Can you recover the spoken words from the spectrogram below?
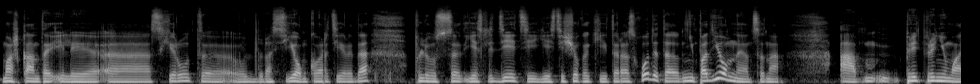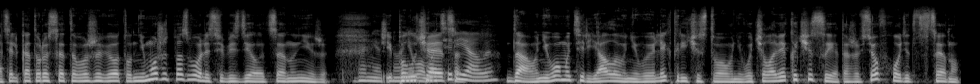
Машканта или э, Схерут, э, съем квартиры, да, плюс э, если дети, есть еще какие-то расходы, это неподъемная цена. А предприниматель, который с этого живет, он не может позволить себе сделать цену ниже. Конечно, и у получается, него материалы. Да, у него материалы, у него электричество, у него человека часы, это же все входит в цену,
